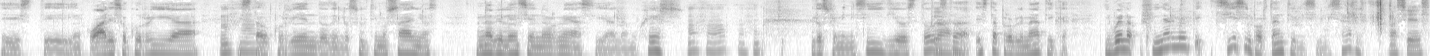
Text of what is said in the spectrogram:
este en Juárez ocurría, está ocurriendo de los últimos años, una violencia enorme hacia la mujer, ujú. los feminicidios, toda Claro. esta, esta problemática. Y bueno, finalmente sí es importante visibilizarla. Así es.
